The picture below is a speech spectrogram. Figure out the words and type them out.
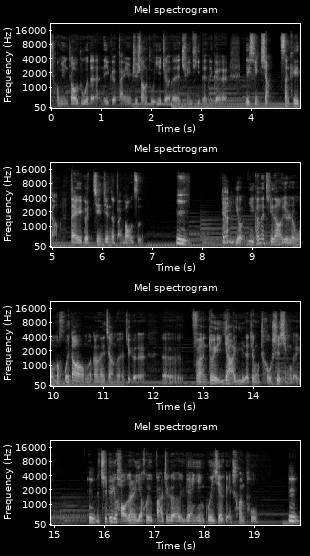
臭名昭著的那个白人至上主义者的群体的那个那个形象，三 K 党戴一个尖尖的白帽子，嗯。有你刚才提到，就是我们回到我们刚才讲的这个呃反对亚裔的这种仇视行为，嗯，其实有好多人也会把这个原因归结给川普，嗯，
